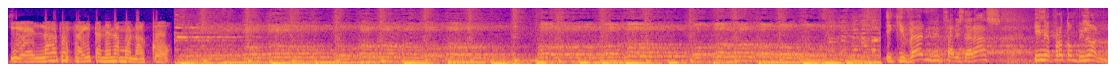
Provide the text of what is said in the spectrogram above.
υπήρχε το ΕΑΜ, η Ελλάδα θα ήταν ένα μονακό. Η κυβέρνηση της αριστεράς είναι πρώτον πυλών.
